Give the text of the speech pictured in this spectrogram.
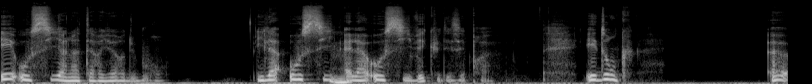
est aussi à l'intérieur du bourreau il a aussi, mhm. elle a aussi vécu des épreuves. Et donc, euh,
